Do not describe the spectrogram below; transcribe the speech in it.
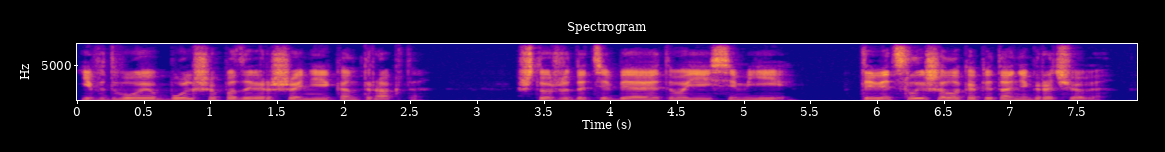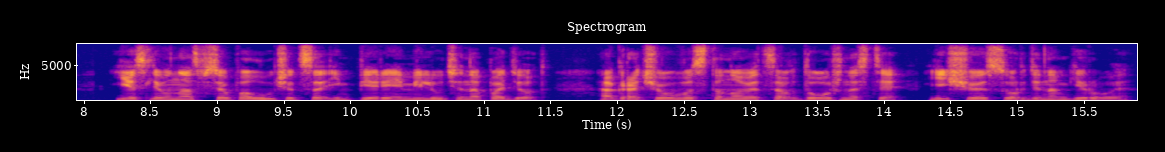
и вдвое больше по завершении контракта. Что же до тебя и твоей семьи? Ты ведь слышал о капитане Грачеве. Если у нас все получится, империя Милютина падет, а Грачев восстановится в должности еще и с орденом героя.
